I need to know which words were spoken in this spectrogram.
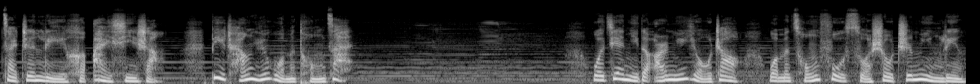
在真理和爱心上，必常与我们同在。我见你的儿女有照我们从父所受之命令，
